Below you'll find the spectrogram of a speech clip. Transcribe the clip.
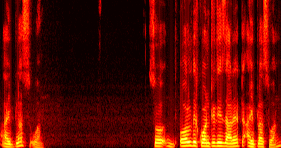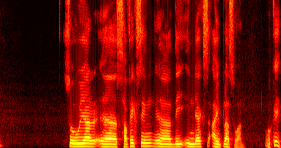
i plus 1. So, all the quantities are at i plus 1. So, we are uh, suffixing uh, the index i plus 1. Okay.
